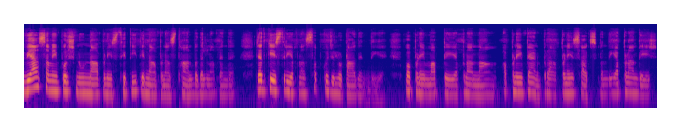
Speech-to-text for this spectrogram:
ਵਿਆਹ ਸਮੇਂ ਪੁਰਸ਼ ਨੂੰ ਨਾ ਆਪਣੀ ਸਥਿਤੀ ਤੇ ਨਾ ਆਪਣਾ ਸਥਾਨ ਬਦਲਣਾ ਪੈਂਦਾ ਜਦ ਕਿ ਇਸਤਰੀ ਆਪਣਾ ਸਭ ਕੁਝ ਲੁਟਾ ਦਿੰਦੀ ਹੈ। ਉਹ ਆਪਣੇ ਮਾਪੇ, ਆਪਣਾ ਨਾਂ, ਆਪਣੇ ਭੈਣ ਭਰਾ ਆਪਣੇ ਸਾਖ ਸੰਬੰਧੀ ਆਪਣਾ ਦੇਸ਼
